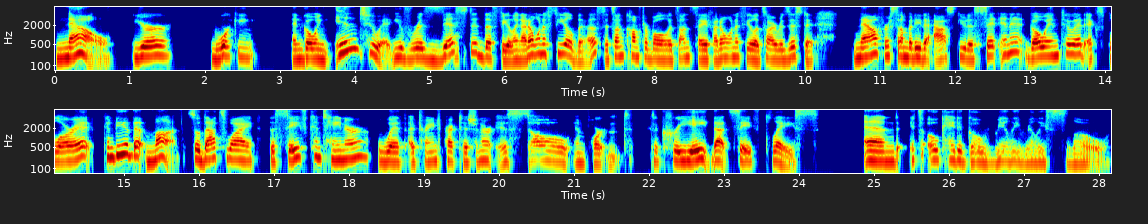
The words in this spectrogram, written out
now you're working and going into it. You've resisted the feeling i don't want to feel this. It's uncomfortable. It's unsafe. I don't want to feel it. So i resist it. Now for somebody to ask you to sit in it go into it explore it can be a bit much. So that's why the safe container with a trained practitioner is so important to create that safe place. And it's okay to go really, really slow.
